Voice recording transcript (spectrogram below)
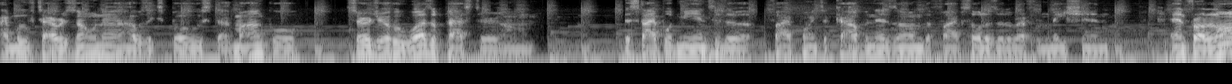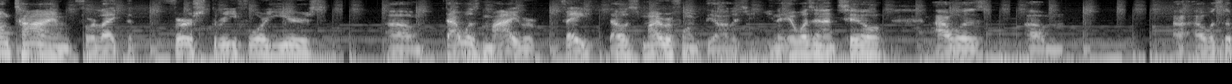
I moved to Arizona. I was exposed. Uh, my uncle Sergio, who was a pastor, um, discipled me into the five points of Calvinism, the five solas of the Reformation. And for a long time, for like the first three, four years, um, that was my faith. That was my Reformed theology. You know, it wasn't until I was, um, I, I was, a,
